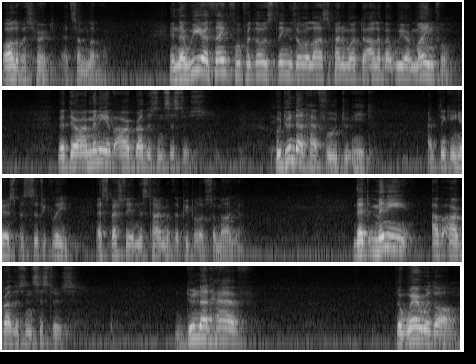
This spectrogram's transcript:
all of us hurt at some level. And that we are thankful for those things, O Allah subhanahu wa ta'ala, but we are mindful that there are many of our brothers and sisters who do not have food to eat. I'm thinking here specifically, especially in this time of the people of Somalia. That many of our brothers and sisters do not have the wherewithal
